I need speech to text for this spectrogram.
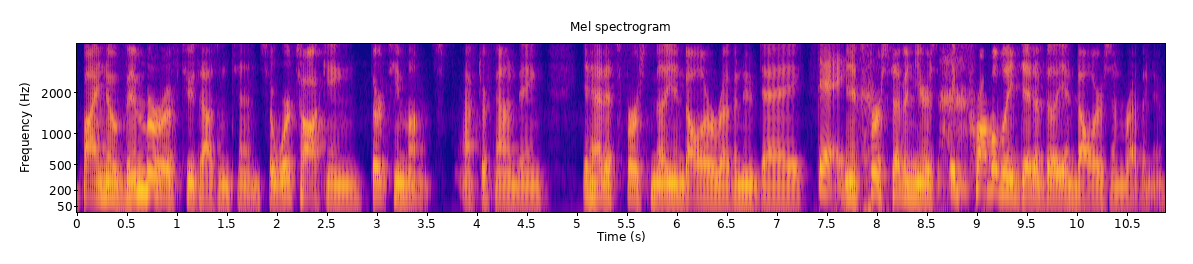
by november of 2010 so we're talking 13 months after founding it had its first million dollar revenue day. Day. In its first seven years, it probably did a billion dollars in revenue.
